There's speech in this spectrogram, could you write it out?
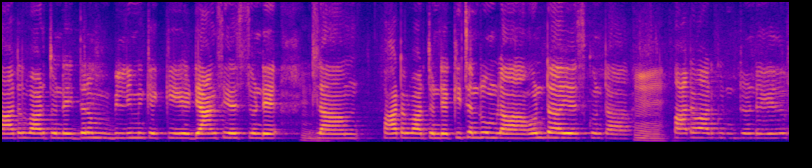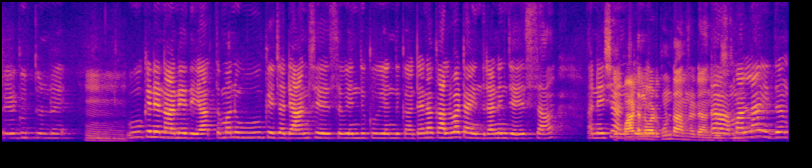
పాటలు పాడుతుండే. ఇద్దరం బిల్డింగ్ మీదకి ఎక్కి డ్యాన్స్ చేస్తుండే. ఇట్లా పాటలు పాడుతుండే కిచెన్ రూమ్లో వంట చేసుకుంటా పాట పాడుకుంటుండే ఎగురుతుండే ఊకే నేను అనేది అత్తమ్మ నువ్వు ఊకే ఇట్లా డాన్స్ చేస్తావు ఎందుకు ఎందుకంటే నాకు అలవాటు అయిందిరా నేను చేస్తా అనేసి పాటలు. పాడుకుంటూ మళ్ళా ఇద్దరు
